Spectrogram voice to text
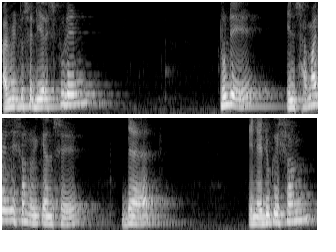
I mean to say, dear student, today in summarization we can say that in education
